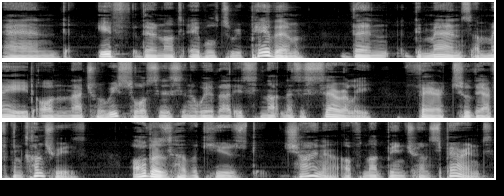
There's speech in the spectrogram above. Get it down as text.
and if they're not able to repay them, then demands are made on natural resources in a way that is not necessarily fair to the African countries. Others have accused China of not being transparent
